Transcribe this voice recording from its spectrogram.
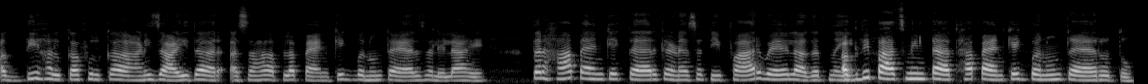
अगदी हलका फुलका आणि जाळीदार असा हा आपला पॅनकेक बनून तयार झालेला आहे. तर हा पॅनकेक तयार करण्यासाठी फार वेळ लागत नाही. अगदी पाच मिनिटात हा पॅनकेक बनवून तयार होतो.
